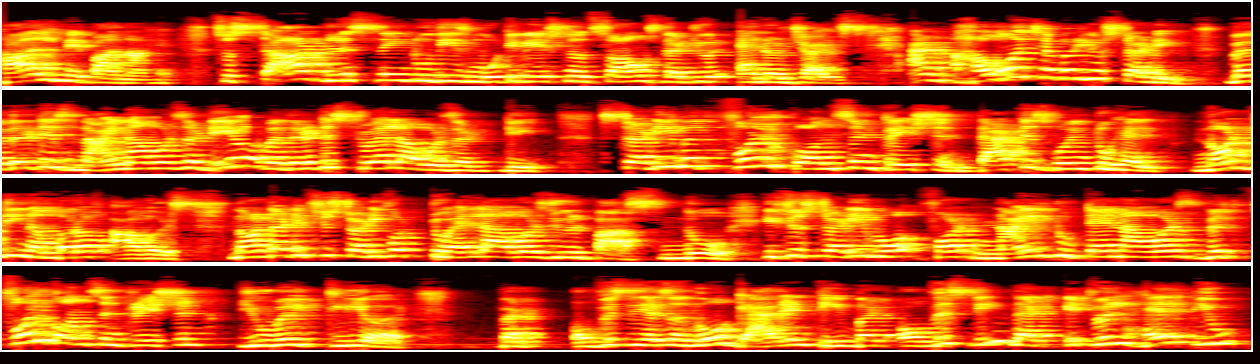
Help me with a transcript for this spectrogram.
hal mein pana hai. So start listening to these motivational songs that you're energized and how much ever you're studying whether it is 9 hours a day or whether it is 12 hours a day study with full concentration that is going to help not the number of hours not that if you study for 12 hours, you will pass. No. If you study for 9 to 10 hours with full concentration, you will clear. But obviously there is a no guarantee, but obviously that it will help you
